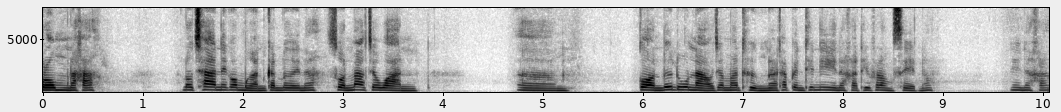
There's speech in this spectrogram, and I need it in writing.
กลมๆนะคะ รสชาตินี่ก็เหมือนกันเลยนะ ส่วนมากจะหวานอ่อก่อนฤดูหนาวจะมาถึงนะ ถ้าเป็นที่นี่นะคะ ที่ฝรั่งเศสเนาะนี่นะคะ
